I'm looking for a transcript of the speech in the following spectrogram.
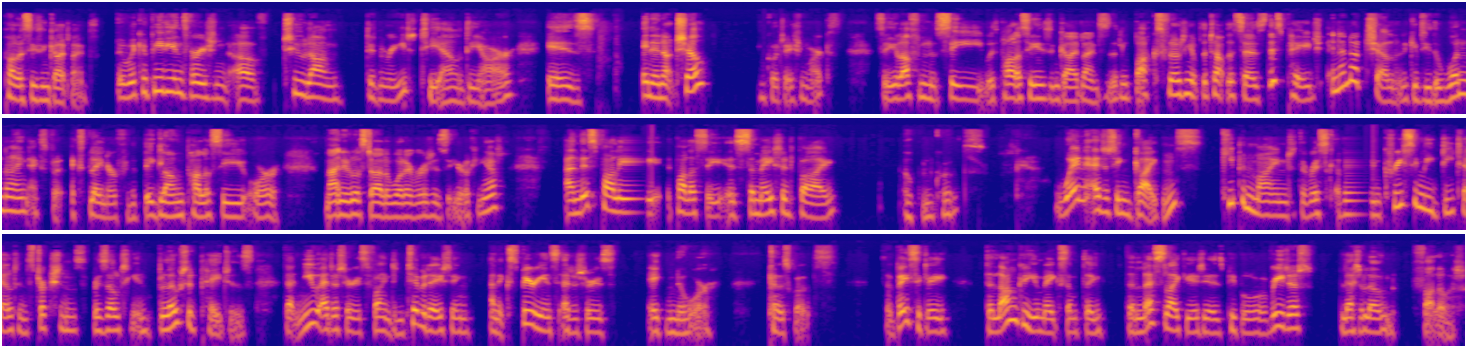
policies and guidelines. The Wikipedian's version of too long didn't read, TLDR, is in a nutshell, in quotation marks. So you'll often see with policies and guidelines a little box floating up the top that says this page in a nutshell, and it gives you the one line exp- explainer for the big long policy or manual of style or whatever it is that you're looking at. And this poly- policy is summated by open quotes. When editing guidance, keep in mind the risk of increasingly detailed instructions resulting in bloated pages that new editors find intimidating and experienced editors ignore. Close quotes. So basically, the longer you make something, the less likely it is people will read it, let alone follow it.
